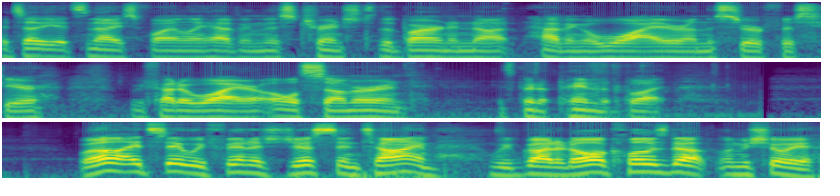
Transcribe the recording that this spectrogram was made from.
I tell you, it's nice finally having this trench to the barn and not having a wire on the surface here. We've had a wire all summer and it's been a pain in the butt. Well, I'd say we finished just in time. We've got it all closed up. Let me show you.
